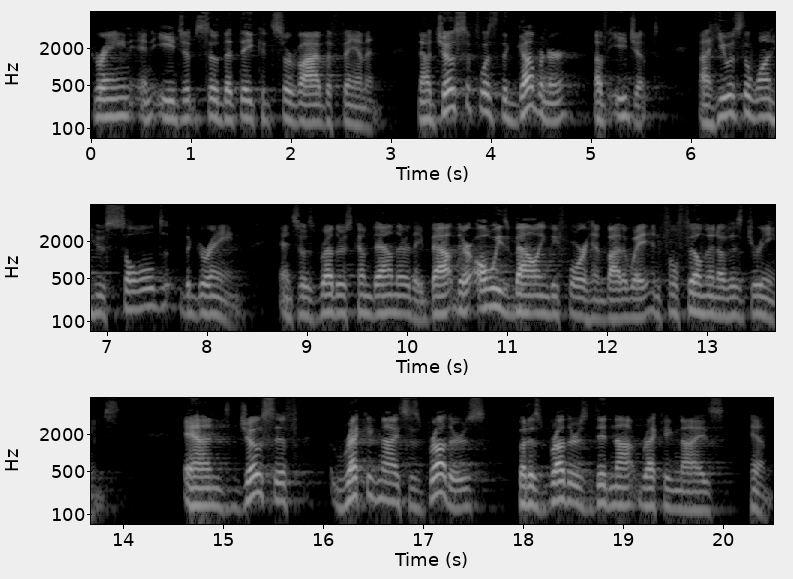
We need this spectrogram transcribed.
grain in Egypt so that they could survive the famine. Now, Joseph was the governor of Egypt. Uh, he was the one who sold the grain. And so his brothers come down there. They bow, they're always bowing before him, by the way, in fulfillment of his dreams. And Joseph recognized his brothers, but his brothers did not recognize him.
